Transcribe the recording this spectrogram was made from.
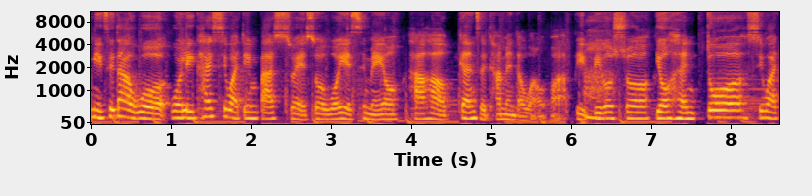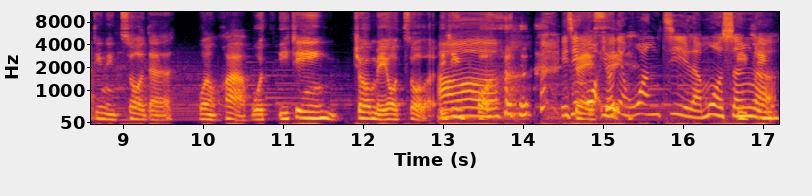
你知道我我离开斯瓦蒂尼八岁，所以我也是没有好好跟着他们的文化，比比如说有很多斯瓦蒂尼做的。文化我已经就没有做了，已经过，已经忘有点忘记了，陌生了。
